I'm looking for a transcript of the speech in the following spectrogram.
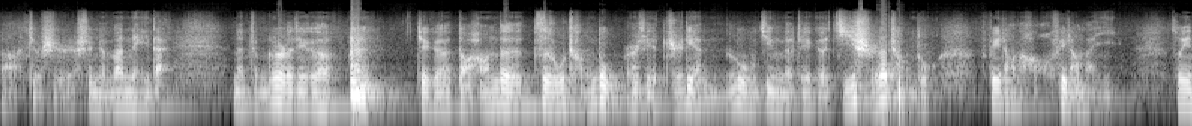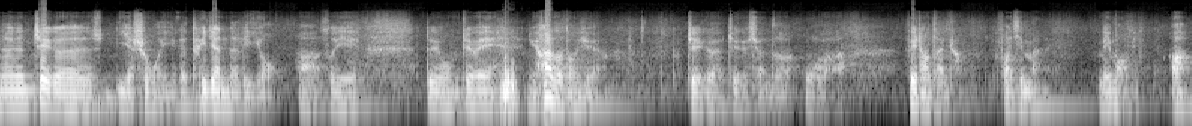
啊，就是深圳湾那一带，那整个的这个这个导航的自如程度，而且指点路径的这个及时的程度，非常的好，非常满意。所以呢，这个也是我一个推荐的理由啊。所以对我们这位女汉子同学，这个这个选择我非常赞成，放心买，没毛病啊。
